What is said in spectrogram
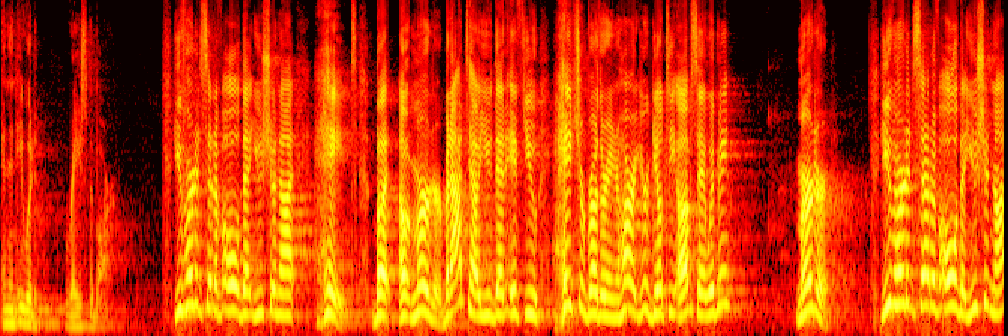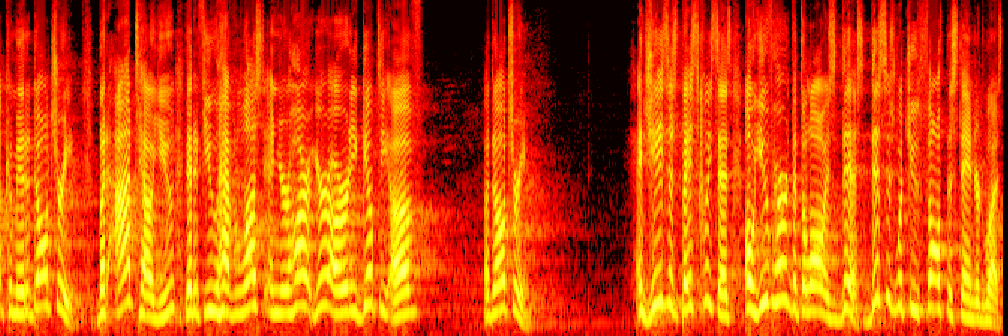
and then he would raise the bar. You've heard it said of old that you should not hate, but uh, murder. But I tell you that if you hate your brother in your heart, you're guilty of, say it with me, murder. You've heard it said of old that you should not commit adultery. But I tell you that if you have lust in your heart, you're already guilty of adultery. And Jesus basically says, Oh, you've heard that the law is this. This is what you thought the standard was.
